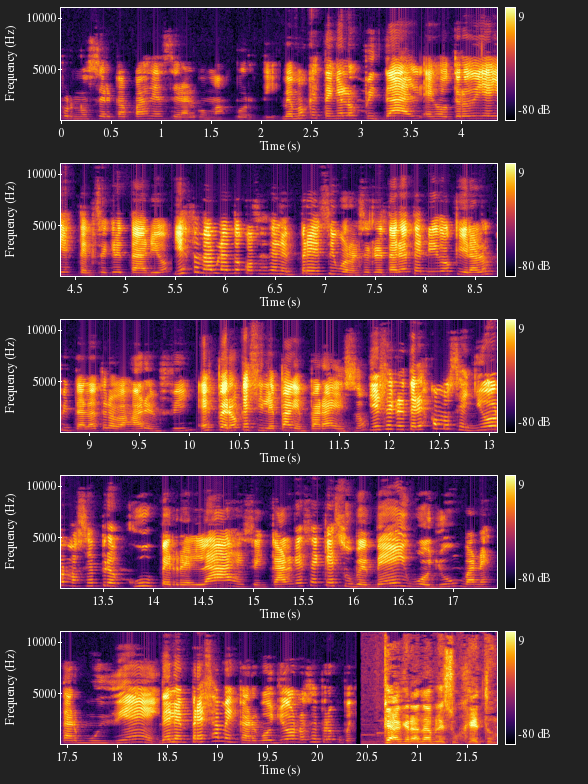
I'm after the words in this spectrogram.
Por no ser capaz de hacer algo más por ti. Vemos que está en el hospital, es otro día y está el secretario y están hablando cosas de la empresa y bueno, el secretario ha tenido que ir al hospital a trabajar, en fin. Espero que sí le paguen para eso. Y el secretario es como, señor, no se preocupe, relájese, encárguese que su bebé y Woyun van a estar muy bien. De la empresa me encargo yo, no se preocupe. Qué agradable sujeto.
